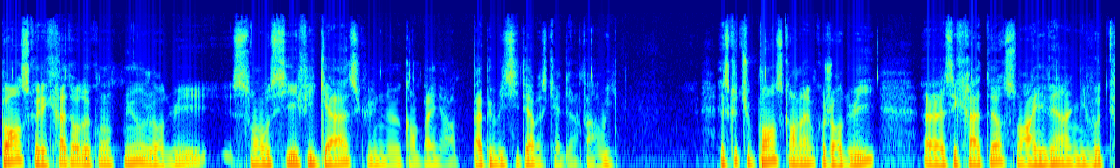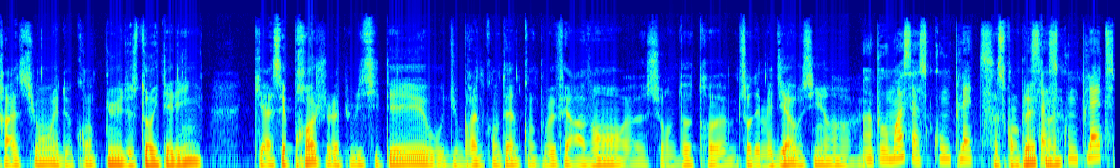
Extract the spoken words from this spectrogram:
penses que les créateurs de contenu aujourd'hui sont aussi efficaces qu'une campagne, alors pas publicitaire parce qu'il y a de la, enfin oui. Est-ce que tu penses quand même qu'aujourd'hui euh, ces créateurs sont arrivés à un niveau de création et de contenu et de storytelling qui est assez proche de la publicité ou du brand content qu'on pouvait faire avant euh, sur d'autres, euh, sur des médias aussi. hein. Euh, Pour moi, ça se complète. Ça se complète. ça ouais. se complète.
